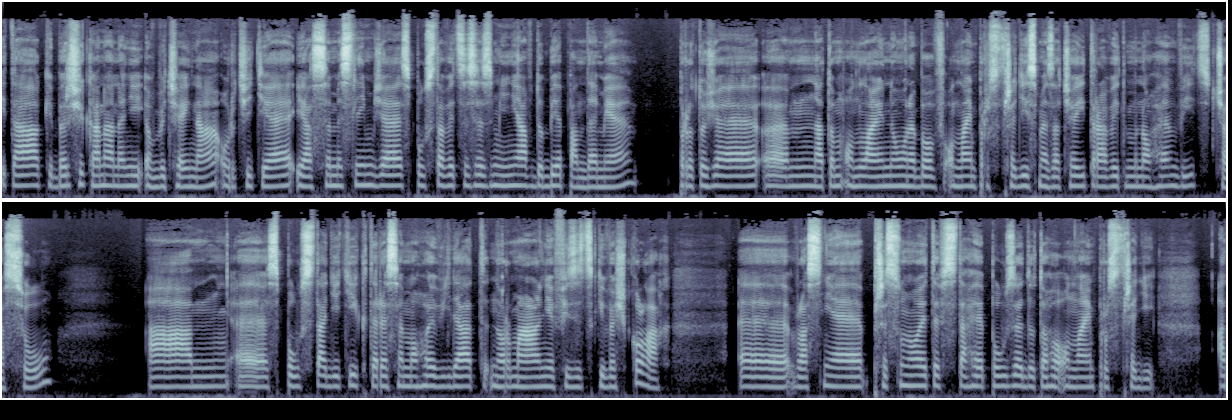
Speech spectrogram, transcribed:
I ta kyberšikana není obyčejná, určitě. Já si myslím, že spousta věcí se změnila v době pandemie, protože na tom onlineu nebo v online prostředí jsme začali trávit mnohem víc času a e, spousta dětí, které se mohly výdat normálně fyzicky ve školách, e, vlastně přesunuli ty vztahy pouze do toho online prostředí. A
